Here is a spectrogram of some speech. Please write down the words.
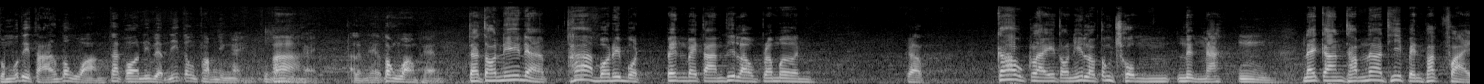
สมมติฐานต้องวาง ถ้ากรณีแบบนี้ต้องทำยังไงต้องทำยังไงอะไรแบบนี้ต้องวางแผนแต่ตอนนี้เนี่ยถ้าบริบทเป็นไปตามที่เราประเมินครับ ก้าวไกลตอนนี้เราต้องชมหนึ่งนะ อืม ในการทำหน้าที่เป็นพักฝ่าย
